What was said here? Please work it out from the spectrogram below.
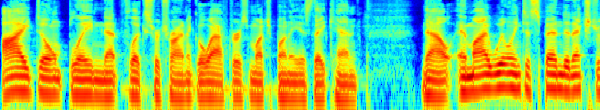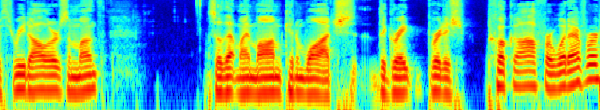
I don't blame Netflix for trying to go after as much money as they can. Now, am I willing to spend an extra $3 a month so that my mom can watch the Great British Cook Off or whatever?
